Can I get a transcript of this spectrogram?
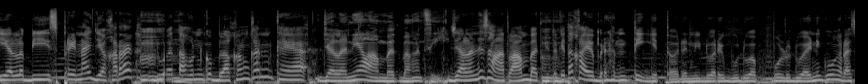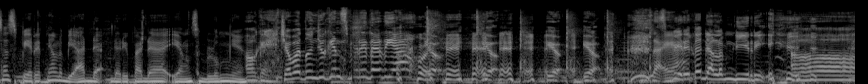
ya lebih sprint aja karena dua tahun ke belakang kan kayak Jalannya lambat banget sih jalannya sangat lambat gitu kita kayak berhenti gitu dan di 2022 ini gue ngerasa spiritnya lebih ada daripada yang sebelumnya Oke, coba tunjukin spiritnya Tia. Yuk, yuk, yuk, yuk. Bisa ya? spiritnya dalam diri Oh,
